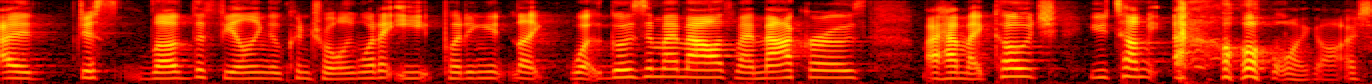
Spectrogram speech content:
I just love the feeling of controlling what I eat, putting it like what goes in my mouth, my macros. I have my coach. You tell me. Oh my gosh.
